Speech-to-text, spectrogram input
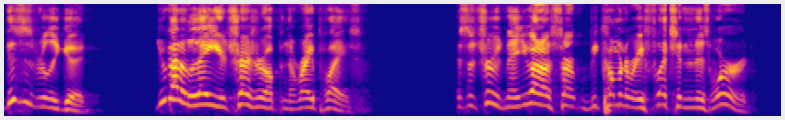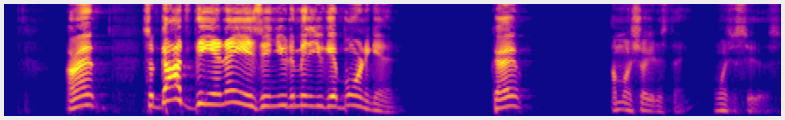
This is really good. You got to lay your treasure up in the right place. It's the truth, man. You got to start becoming a reflection in this word. All right? So God's DNA is in you the minute you get born again. Okay? I'm going to show you this thing. I want you to see this.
